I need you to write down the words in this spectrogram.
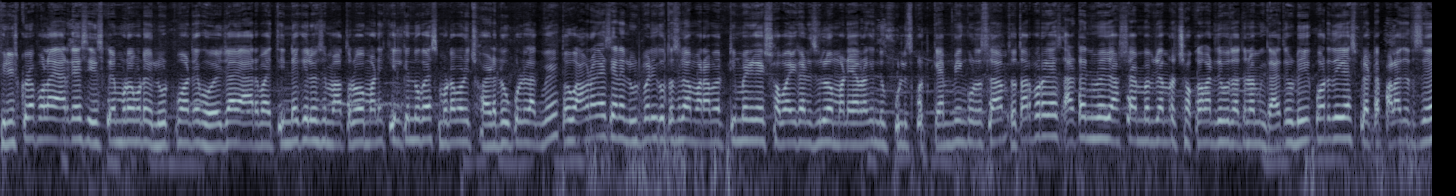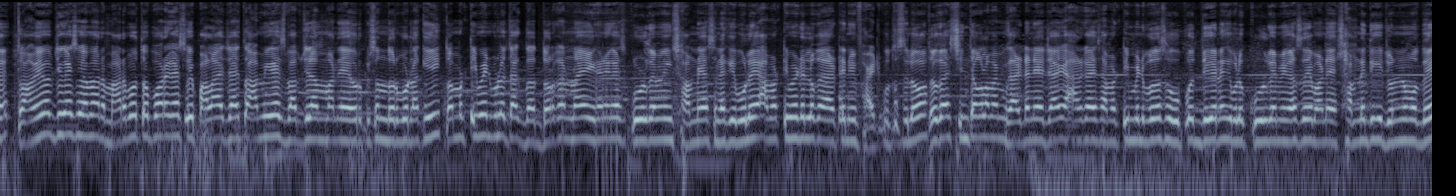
ফিনিশ করে ফেলায়। আর গেছে স্ক্রিন মোটামুটি লুট মাটে হয়ে যায়। আর ভাই তিনটা কিল হয়েছে মাত্র। মানে কিল কিন্তু গাছ মোটামুটি ছয়টার উপরে লাগবে। তো আমরা গেছে এখানে লুটপাটি করতেছিলাম। আর আমাদের টিমের গাছ সবাই এখানে ছিল। মানে আমরা কিন্তু ফুল স্কোয়াড ক্যাম্পিং করতেছিলাম। তো তারপরে গেছে আটটা নিয়ে আসে, আমি ভাবছি আমরা ছক্কা মারি দেবো জন্য আমি গাড়িতে উঠি। পরে দিয়ে গেছে প্লেয়ারটা পালা যাচ্ছে। তো আমি ভাবছি গেছি আমার মারবো তো পরে গেছে পালায় যায়। তো আমি গেছে ভাবছিলাম মানে ওর পিছন ধরবো নাকি? তো আমার টিমেট বলে, যাক দরকার নাই, এখানে গেছে পুরো গেমিং সামনে আছে নাকি? বলে, আমার টিমেটের লোক আরেকটা নিয়ে ফাইট করতেছিল। তো গাছ চিন্তা করলাম আমি গাড়িটা নিয়ে যাই। আর গাছ আমার টিমেট বলতেছে, উপর দিকে নাকি? বলে কুল গেমিং আছে মানে সামনের দিকে জোনের মধ্যে।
